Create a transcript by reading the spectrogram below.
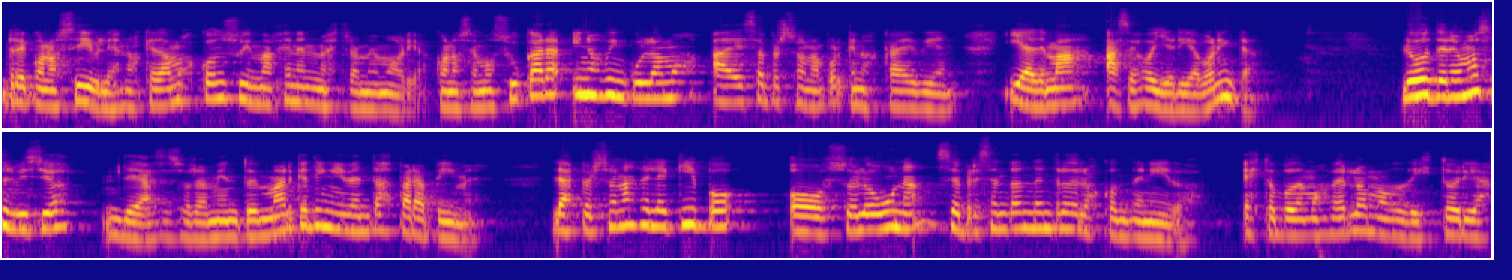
reconocibles, nos quedamos con su imagen en nuestra memoria, conocemos su cara y nos vinculamos a esa persona porque nos cae bien y además hace joyería bonita. Luego tenemos servicios de asesoramiento en marketing y ventas para pymes. Las personas del equipo o solo una se presentan dentro de los contenidos. Esto podemos verlo a modo de historias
